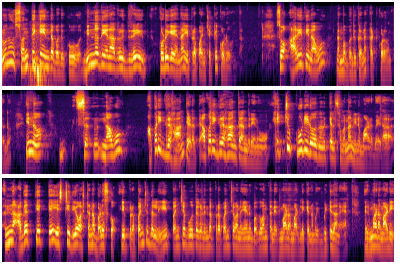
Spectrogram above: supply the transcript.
ನೀನು ಸ್ವಂತಿಕೆಯಿಂದ ಬದುಕು. ನಿನ್ನದು ಏನಾದರೂ ಇದ್ದರೆ ಕೊಡುಗೆಯನ್ನು ಈ ಪ್ರಪಂಚಕ್ಕೆ ಕೊಡುವಂಥ ಸೊ ಆ ರೀತಿ ನಾವು ನಮ್ಮ ಬದುಕನ್ನು ಕಟ್ಕೊಳ್ಳುವಂಥದ್ದು. ಇನ್ನು ಸ, ನಾವು ಅಪರಿಗ್ರಹ ಅಂತ ಹೇಳುತ್ತೆ. ಅಪರಿಗ್ರಹ ಅಂತ ಅಂದ್ರೇನು? ಹೆಚ್ಚು ಕೂಡಿಡೋದನ್ನ ಕೆಲಸವನ್ನು ನೀನು ಮಾಡಬೇಡ. ಅನ್ನ ಅಗತ್ಯಕ್ಕೆ ಎಷ್ಟಿದೆಯೋ ಅಷ್ಟನ್ನು ಬಳಸ್ಕೊ. ಈ ಪ್ರಪಂಚದಲ್ಲಿ ಪಂಚಭೂತಗಳಿಂದ ಪ್ರಪಂಚವನ್ನು ಏನು ಭಗವಂತ ನಿರ್ಮಾಣ ಮಾಡಲಿಕ್ಕೆ ನಮಗೆ ಬಿಟ್ಟಿದ್ದಾನೆ, ನಿರ್ಮಾಣ ಮಾಡಿ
